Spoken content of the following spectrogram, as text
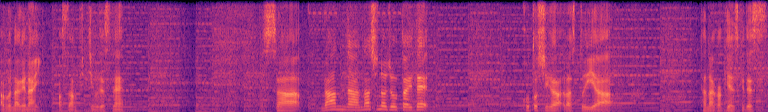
危なげない。増田のピッチングですね。さあランナーなしの状態で今年がラストイヤー田中健介です。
